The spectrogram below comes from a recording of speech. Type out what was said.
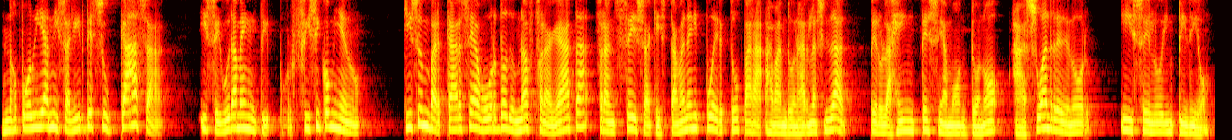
No podía ni salir de su casa y seguramente por físico miedo quiso embarcarse a bordo de una fragata francesa que estaba en el puerto para abandonar la ciudad, pero la gente se amontonó a su alrededor y se lo impidió.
